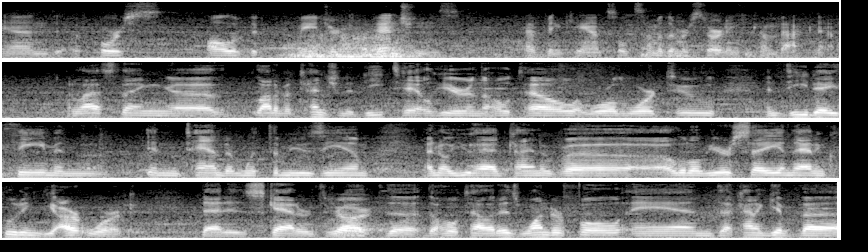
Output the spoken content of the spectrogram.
and of course, all of the major conventions have been canceled. Some of them are starting to come back now. And last thing, uh, a lot of attention to detail here in the hotel, a World War II and D-Day theme in in tandem with the museum. I know you had kind of uh, a little of your say in that, including the artwork that is scattered throughout Sure. the, the hotel. It is wonderful, and uh, kind of give uh,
